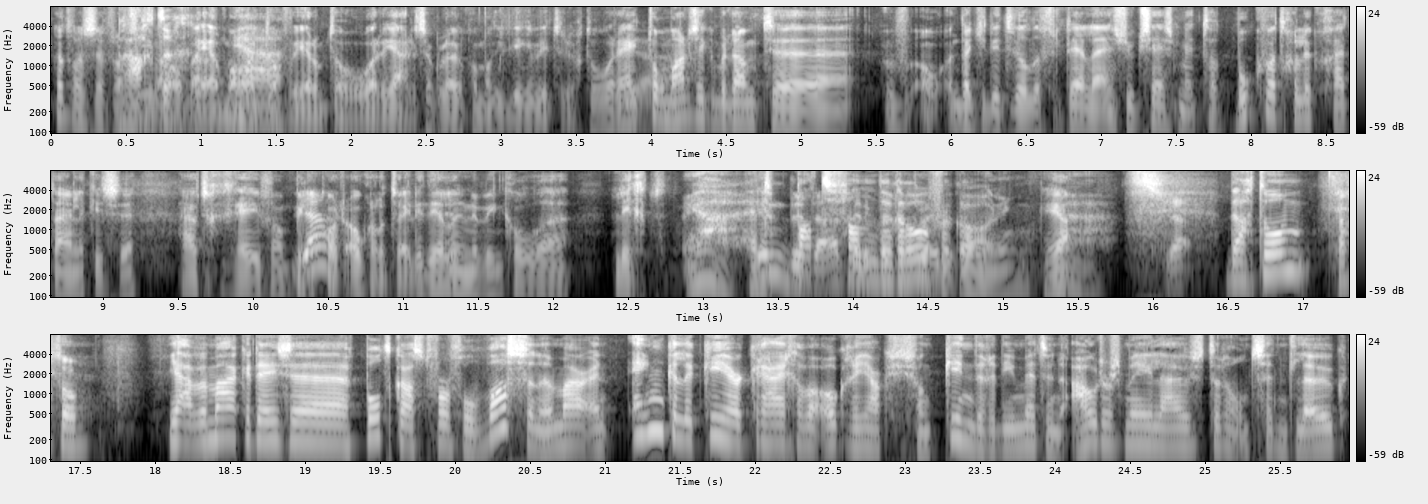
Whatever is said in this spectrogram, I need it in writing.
Dat was de Francine Prachtig. Heel mooi Ja. toch weer om te horen. Ja, dat is ook leuk om al die dingen weer terug te horen. Hey, Ja. Tom, hartstikke bedankt eh, v- dat je dit wilde vertellen. En succes met dat boek wat gelukkig uiteindelijk is eh, uitgegeven. Want binnenkort ook al het tweede deel in de winkel eh, ligt. Ja, het Inderdaad, pad van de de roverkoning. Ja. Ja. Dag Tom. Dag Tom. Ja, we maken deze podcast voor volwassenen, maar een enkele keer krijgen we ook reacties van kinderen die met hun ouders meeluisteren. Ontzettend leuk.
